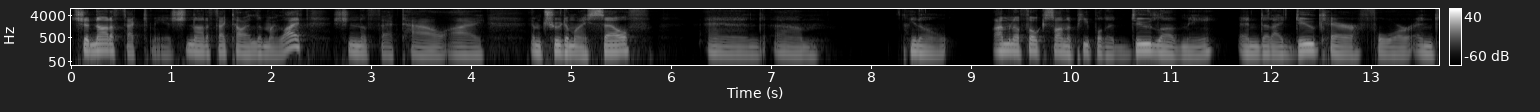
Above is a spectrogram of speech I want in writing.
should not affect me. It should not affect how I live my life. It shouldn't affect how I am true to myself. And, um, you know, I'm going to focus on the people that do love me and that I do care for and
